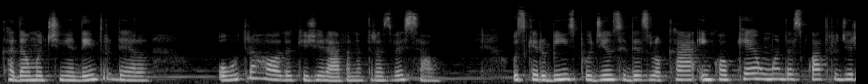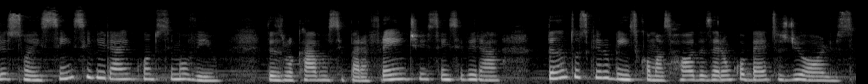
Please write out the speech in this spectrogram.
Cada uma tinha dentro dela outra roda que girava na transversal. Os querubins podiam se deslocar em qualquer uma das quatro direções sem se virar enquanto se moviam. Deslocavam-se para frente sem se virar. Tanto os querubins como as rodas eram cobertos de olhos.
